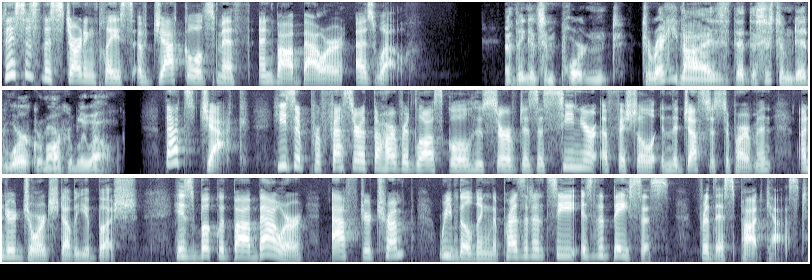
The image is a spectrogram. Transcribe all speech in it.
This is the starting place of Jack Goldsmith and Bob Bauer as well. I think it's important to recognize that the system did work remarkably well. That's Jack. He's a professor at the Harvard Law School who served as a senior official in the Justice Department under George W. Bush. His book with Bob Bauer, After Trump Rebuilding the Presidency, is the basis for this podcast.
